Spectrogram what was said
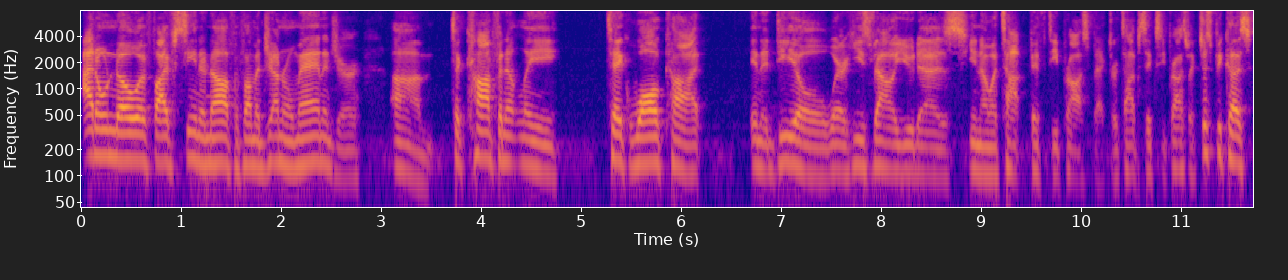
I, don't know if I've seen enough. If I'm a general manager, um, to confidently take Walcott in a deal where he's valued as you know a top 50 prospect or top 60 prospect, just because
